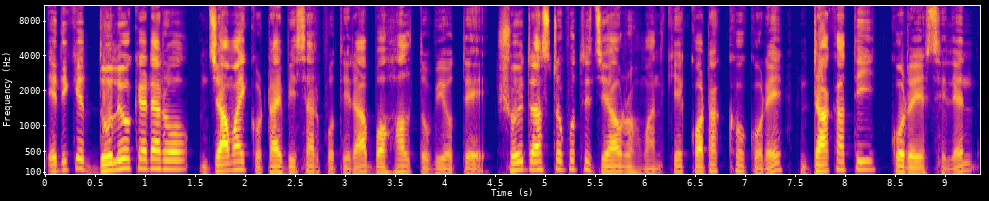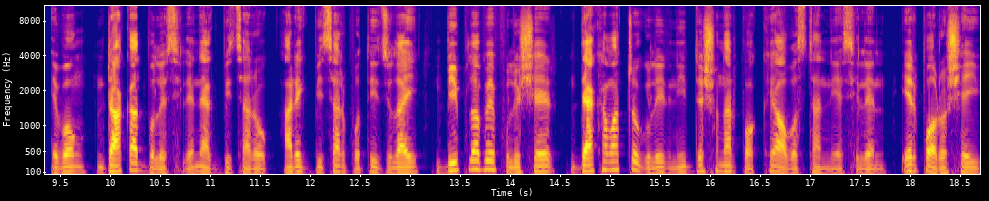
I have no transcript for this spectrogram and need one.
এদিকে দলীয় ক্যাডার ও জামাই কোটায় বিচারপতিরা বহাল তবিয়তে। শহীদ রাষ্ট্রপতি জিয়াউর রহমানকে কটাক্ষ করে ডাকাতি করেছিলেন এবং ডাকাত বলেছিলেন এক বিচারক। আরেক বিচারপতি জুলাই বিপ্লবে পুলিশের দেখামাত্রগুলির নির্দেশনার পক্ষে অবস্থান নিয়েছিলেন। এরপরও সেই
